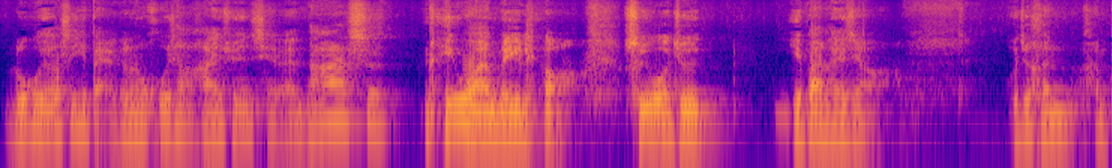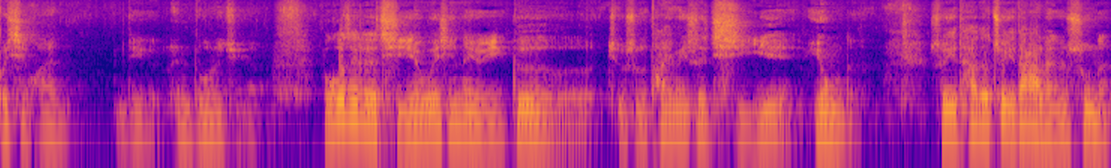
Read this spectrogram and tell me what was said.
如果要是一百个人互相寒暄起来，那是没完没了。所以我就一般来讲，我就很很不喜欢这个人多的群。不过这个企业微信呢有一个，就是它因为是企业用的，所以它的最大人数呢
